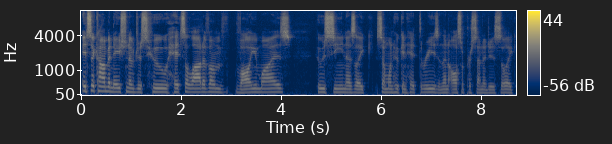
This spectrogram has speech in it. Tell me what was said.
it's a combination of just who hits a lot of them volume wise who's seen as like someone who can hit threes and then also percentages. So like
